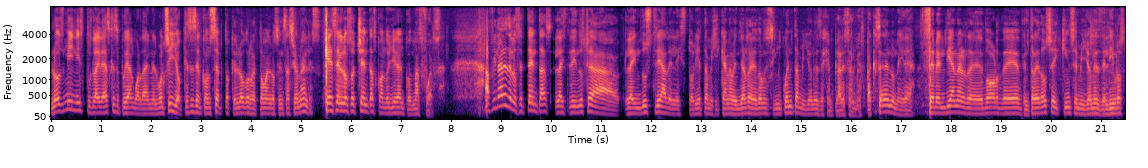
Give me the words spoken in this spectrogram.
Los minis, pues la idea es que se pudieran guardar en el bolsillo, que ese es el concepto que luego retoman los sensacionales, que es en los ochentas cuando llegan con más fuerza. A finales de los 70 la, industria, la industria de la historieta mexicana vendía alrededor de 50 millones de ejemplares al mes. Para que se den una idea, se vendían alrededor de entre 12 y 15 millones de libros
